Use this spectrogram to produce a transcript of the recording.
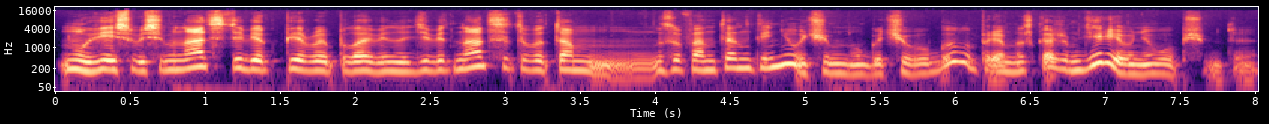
ну, весь XVIII век, первая половина XIX, там за Фонтенкой не очень много чего было, прямо скажем, деревня, в общем-то.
